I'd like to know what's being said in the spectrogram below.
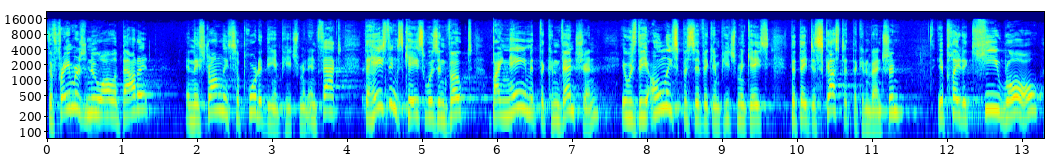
The framers knew all about it, and they strongly supported the impeachment. In fact, the Hastings case was invoked by name at the convention. It was the only specific impeachment case that they discussed at the convention. It played a key role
